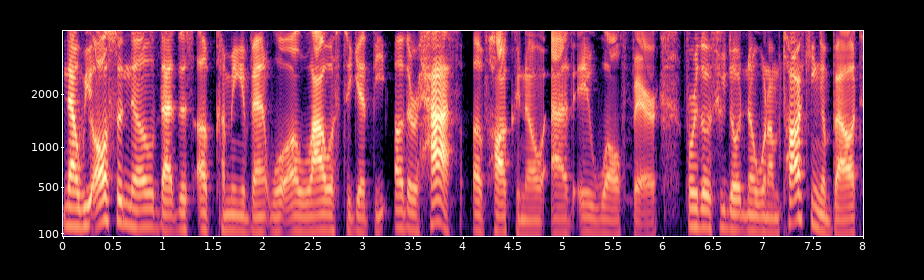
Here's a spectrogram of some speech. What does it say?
Now, we also know that this upcoming event will allow us to get the other half of Hakuno as a welfare. For those who don't know what I'm talking about,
